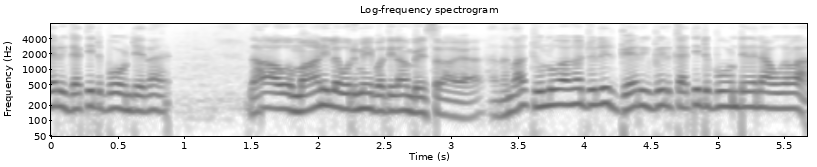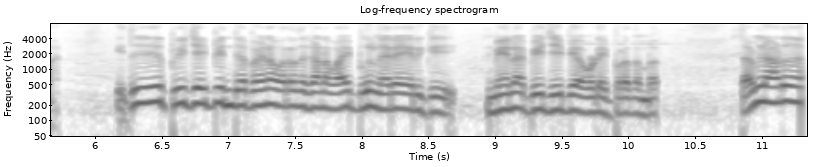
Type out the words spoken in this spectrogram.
பேருக்கு கத்திட்டு போக வேண்டியதான் நான் அவங்க மாநில உரிமை பற்றி தான் பேசுகிறாங்க அதெல்லாம் சொல்லுவாங்க சொல்லிட்டு பேருக்கு பேர் கத்திட்டு போக வேண்டியதுன்னு அவங்களாம் இது பிஜேபி இந்த பையனை வர்றதுக்கான வாய்ப்புகள் நிறைய இருக்குது மேலே பிஜேபி அவருடைய பிரதமர். தமிழ்நாடும்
